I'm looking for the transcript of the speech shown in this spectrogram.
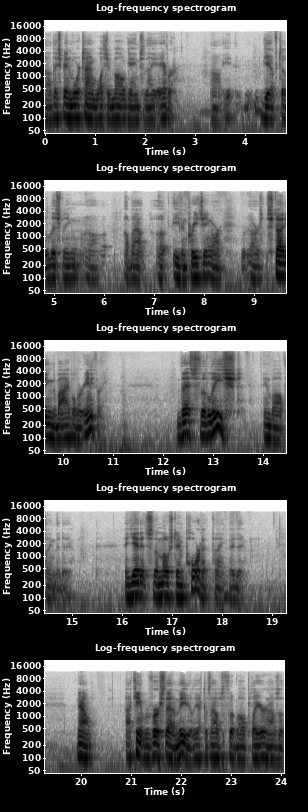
Uh, they spend more time watching ball games than they ever uh, give to listening uh, about uh, even preaching or, or studying the Bible or anything. That's the least involved thing they do. And yet it's the most important thing they do. Now, I can't reverse that immediately because I was a football player and I was a,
